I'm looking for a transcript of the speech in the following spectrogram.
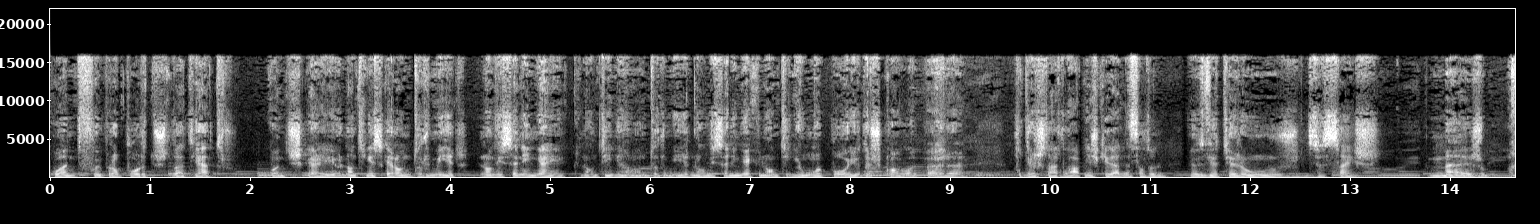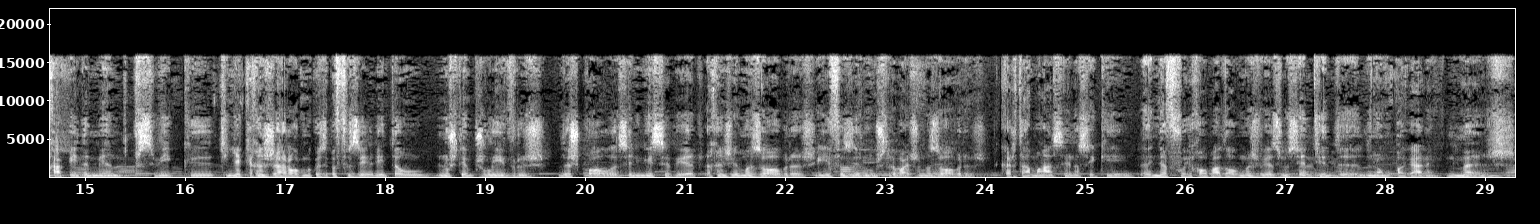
Quando fui para o Porto estudar teatro, quando cheguei, eu não tinha sequer onde dormir, não disse a ninguém que não tinha onde dormir, não disse a ninguém que não tinha um apoio da escola para poder estar lá. Tinhas que idade nessa altura? Eu devia ter uns 16 mas rapidamente percebi que tinha que arranjar alguma coisa para fazer, então nos tempos livres da escola, sem ninguém saber, arranjei umas obras, ia fazer uns trabalhos nas obras, carta massa e não sei o quê. Ainda fui roubado algumas vezes, no sentido de, de não me pagarem, mas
